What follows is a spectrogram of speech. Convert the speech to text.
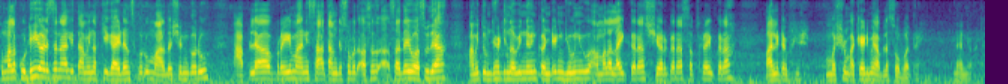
तुम्हाला कुठेही अडचण आली तर आम्ही नक्की गायडन्स करू मार्गदर्शन करू. आपल्या प्रेम आणि साथ आमच्यासोबत असं सदैव असू द्या. आम्ही तुमच्यासाठी नवीन नवीन कंटेंट घेऊन येऊ. आम्हाला लाईक करा शेअर करा सबस्क्राईब करा. पायलट मशरूम अकॅडमी आपल्यासोबत आहे. धन्यवाद.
